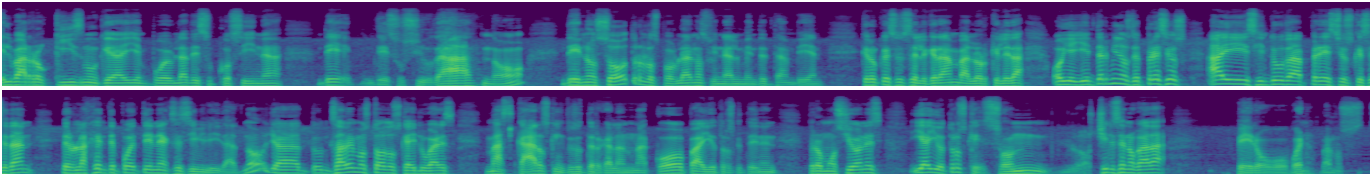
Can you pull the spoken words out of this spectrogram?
el barroquismo que hay en Puebla de su cocina, de, de su ciudad, ¿no? De nosotros los poblanos finalmente también. Creo que eso es el gran valor que le da. Oye, y en términos de precios, hay sin duda precios que se dan, pero la gente puede, tiene accesibilidad, ¿no? Ya sabemos todos que hay lugares más caros que incluso te regalan una copa, hay otros que tienen promociones y hay otros que son los chiles en hogada, pero bueno, vamos,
